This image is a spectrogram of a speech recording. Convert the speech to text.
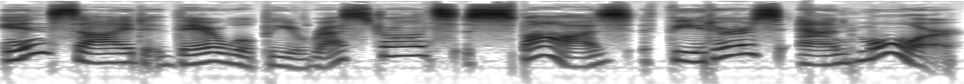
Inside, there will be restaurants, spas, theaters, and more.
